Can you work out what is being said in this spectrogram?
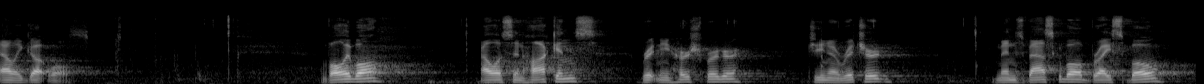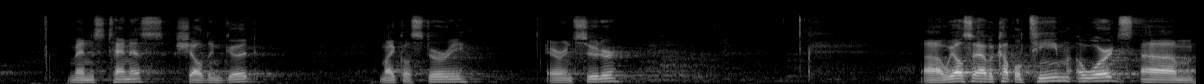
Ali Gutwalls. Volleyball, Allison Hawkins, Brittany Hirschberger, Gina Richard. Men's basketball, Bryce Bow. Men's tennis, Sheldon Good, Michael Sturry, Aaron Suter. Uh, we also have a couple team awards. Um,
